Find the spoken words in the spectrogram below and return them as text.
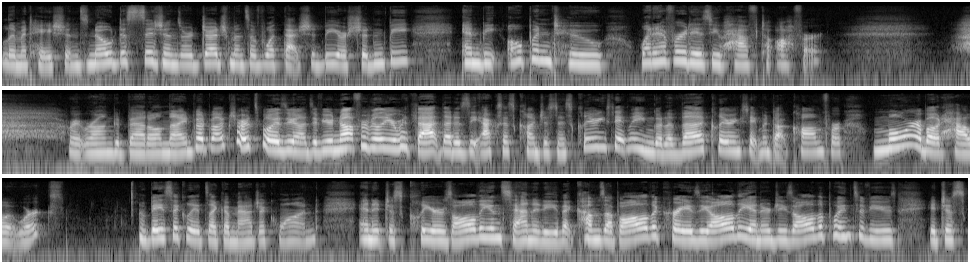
limitations, no decisions or judgments of what that should be or shouldn't be, and be open to whatever it is you have to offer. right, wrong, good, bad, all nine, POD POC shorts, beyonds. If you're not familiar with that, that is the Access Consciousness Clearing Statement. You can go to theclearingstatement.com for more about how it works. Basically, it's like a magic wand, and it just clears all the insanity that comes up, all the crazy, all the energies, all the points of views. It just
